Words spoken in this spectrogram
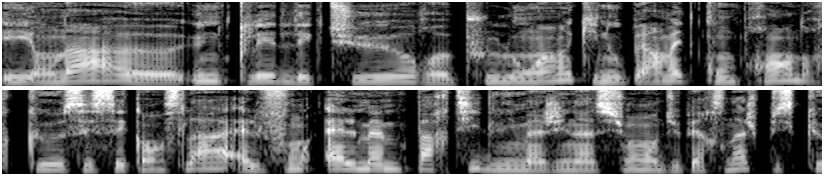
Et on a une clé de lecture plus loin qui nous permet de comprendre que ces séquences-là, elles font elles-mêmes partie de l'imagination du personnage puisque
